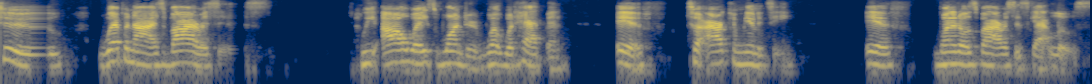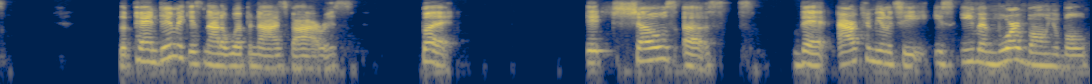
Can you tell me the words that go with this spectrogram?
to weaponized viruses, we always wondered what would happen if to our community if one of those viruses got loose. The pandemic is not a weaponized virus, but it shows us that our community is even more vulnerable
